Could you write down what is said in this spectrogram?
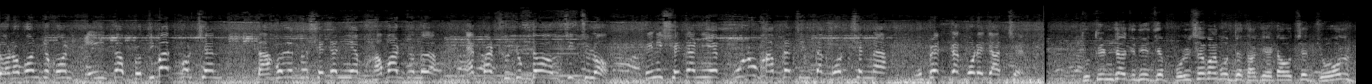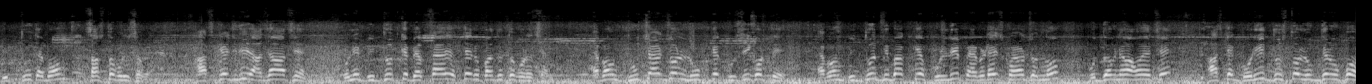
জনগণ যখন এইটা প্রতিবাদ করছেন, তাহলে তো সেটা নিয়ে ভাবার জন্য একবার সুযোগ দেওয়া উচিত ছিল। তিনি সেটা নিয়ে কোনো ভাবনা চিন্তা করছেন না, উপেক্ষা করে যাচ্ছেন। দু তিনটা জিনিস যে পরিষেবার মধ্যে থাকে, এটা হচ্ছে জল, বিদ্যুৎ এবং স্বাস্থ্য পরিষেবা। আজকে যদি রাজা আছেন উনি বিদ্যুৎকে ব্যবসায়তে রূপান্তরিত করেছেন এবং দু চারজন লোককে খুশি করতে এবং বিদ্যুৎ বিভাগকে ফুললি প্রাইভেটাইজ করার জন্য উদ্যোগ নেওয়া হয়েছে। আজকে গরিব দুস্থ লোকদের উপর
